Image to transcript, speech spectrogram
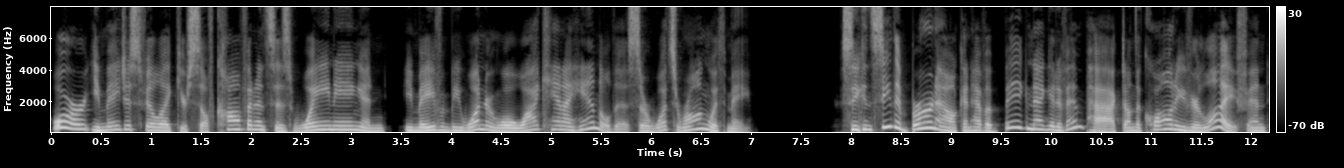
Or you may just feel like your self confidence is waning and you may even be wondering, well, why can't I handle this? Or what's wrong with me? So you can see that burnout can have a big negative impact on the quality of your life. And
